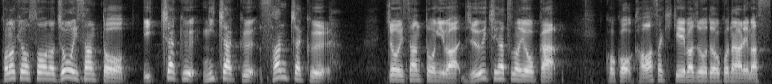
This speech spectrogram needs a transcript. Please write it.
この競争の上位3頭1着2着3着。上位3頭には11月の8日。ここ川崎競馬場で行われます。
